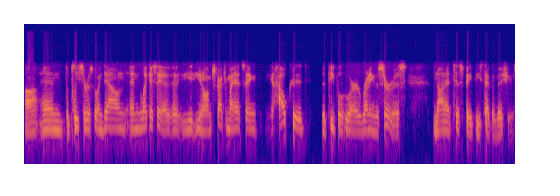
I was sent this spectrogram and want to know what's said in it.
uh, and the police service going down. And like I say, uh, you, you, know, I'm scratching my head saying, how could the people who are running the service not anticipate these type of issues?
